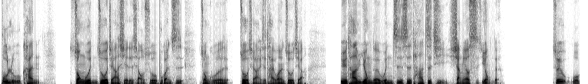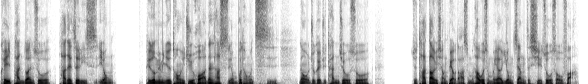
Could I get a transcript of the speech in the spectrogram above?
不如看中文作家写的小说，不管是中国的作家还是台湾的作家，因为他用的文字是他自己想要使用的，所以我可以判断说他在这里使用，比如说明明就是同一句话，但是他使用不同的词。那我就可以去探究说，就他到底想表达什么？他为什么要用这样的写作手法？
